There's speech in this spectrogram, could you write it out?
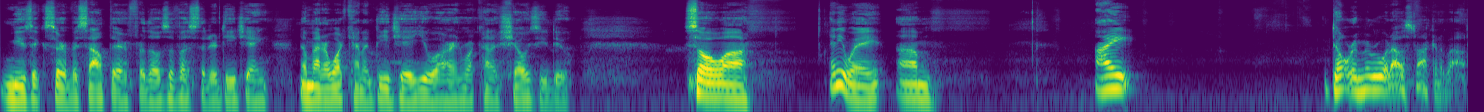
music service out there for those of us that are DJing, no matter what kind of DJ you are and what kind of shows you do. So, uh, anyway, um, I don't remember what I was talking about.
